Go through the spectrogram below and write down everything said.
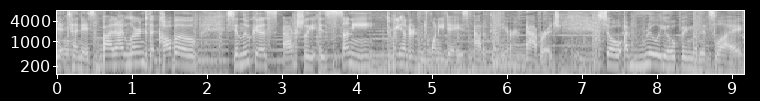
yeah, 10 days. And I learned that Cabo San Lucas actually is sunny 320 days out of the year, average. So I'm really hoping that it's like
